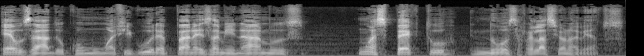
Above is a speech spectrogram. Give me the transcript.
é usado como uma figura para examinarmos um aspecto nos relacionamentos.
